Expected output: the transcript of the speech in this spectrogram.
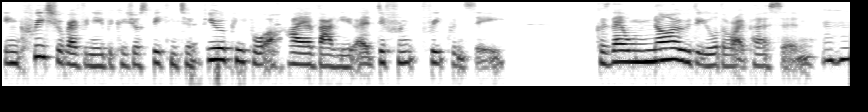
increase your revenue because you're speaking to fewer people at higher value at a different frequency because they will know that you're the right person mm-hmm.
